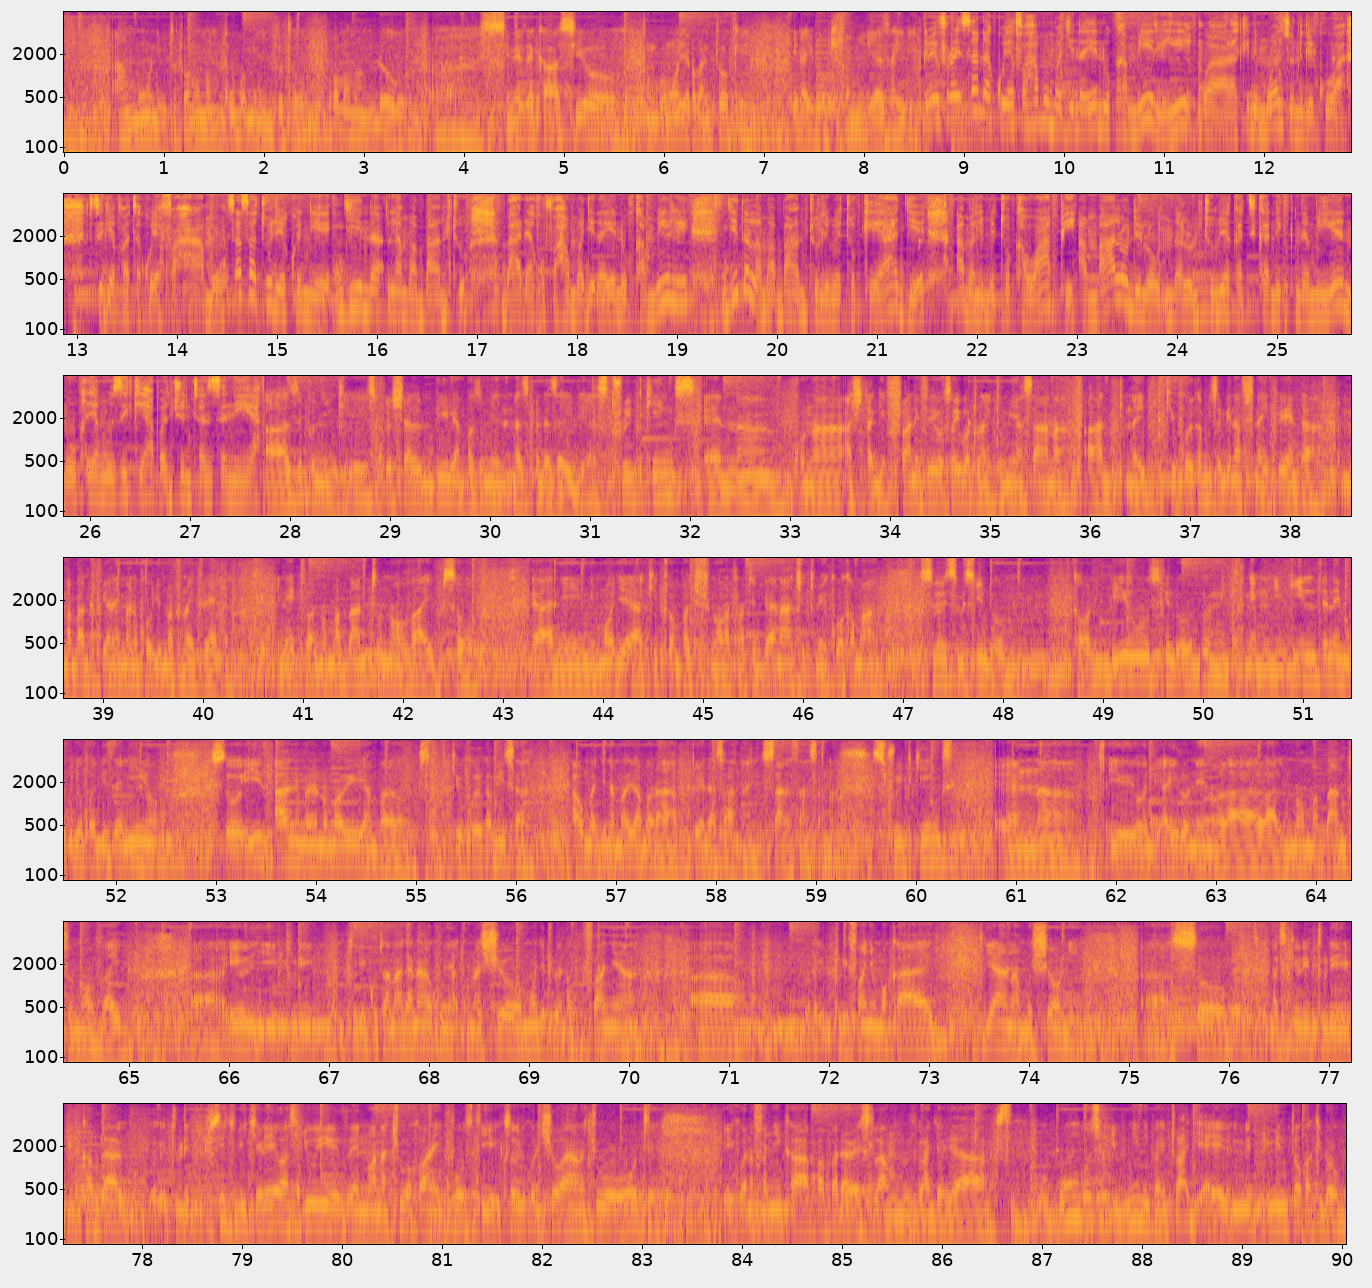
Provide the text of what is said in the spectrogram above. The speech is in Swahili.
Uh, Mu ni mtoto wa mama mkubwa, mimi ni mtoto wa mama mdogo. Uh, sinaweza ikawa sio tumbo moja toka nitoke, ila ipo kifamilia zaidi. Nimefurahi sana kuyafahamu majina yenu kamili mwa, lakini mwanzo nilikuwa sijapata kuyafahamu. Sasa tuje kwenye jina la Mabantu. Baada ya kufahamu majina yenu kamili, jina la Mabantu limetokeaje ama limetoka wapi, ambalo ndilo mnalolitumia katika nickname yenu ya muziki hapa nchini Tanzania? Uh, zipo nyingi special mbili ambazo mi nazipenda zaidi uh, Street Kings and uh, kuna hashtag fulani sasa hivi watu wanaitumia sana uh, na kiukweli kabisa binafsi naipenda. Mabantu pia na imani kwa ujumla tunaipenda, inaitwa no Mabantu no vibe. So ya, ni, ni moja ya kitu ambacho tunaona tunatembea nacho, kimekuwa kama sijui ndo kauli mbiu sijui ndo ndo nickname nyingine tena imekuja kwa design hiyo. So hizi ni maneno mawili ambayo kiukweli kabisa au majina mawili ambayo napenda sana sana sana sana Street Kings and hiyo uh, hilo neno la, la no Mabantu no vibe uh, ili tulikutanaga tuli nayo kuna show moja tulienda kufanya uh, tulifanya mwaka jana mwishoni so nafikiri tuli kabla tuli, si tulichelewa sijui then wanachuo wakawa wanaiposti kwa sababu ilikuwa ni show ya wanachuo wote. Ilikuwa inafanyika hapa Dar es Salaam viwanja vya Ubungo nini panaitwaje imenitoka kidogo.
